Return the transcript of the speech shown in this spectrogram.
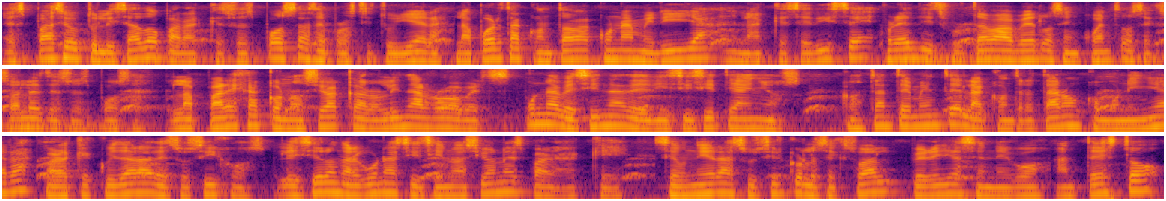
espacio utilizado para que su esposa se prostituyera. La puerta contaba con una mirilla en la que se dice Fred disfrutaba ver los encuentros sexuales de su esposa. La pareja conoció a Carolina Roberts, una vecina de 17 años. Constantemente la contrataron como niñera para que cuidara de sus hijos. Le hicieron algunas insinuaciones para que se uniera a su círculo sexual, pero ella se negó. Ante esto,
